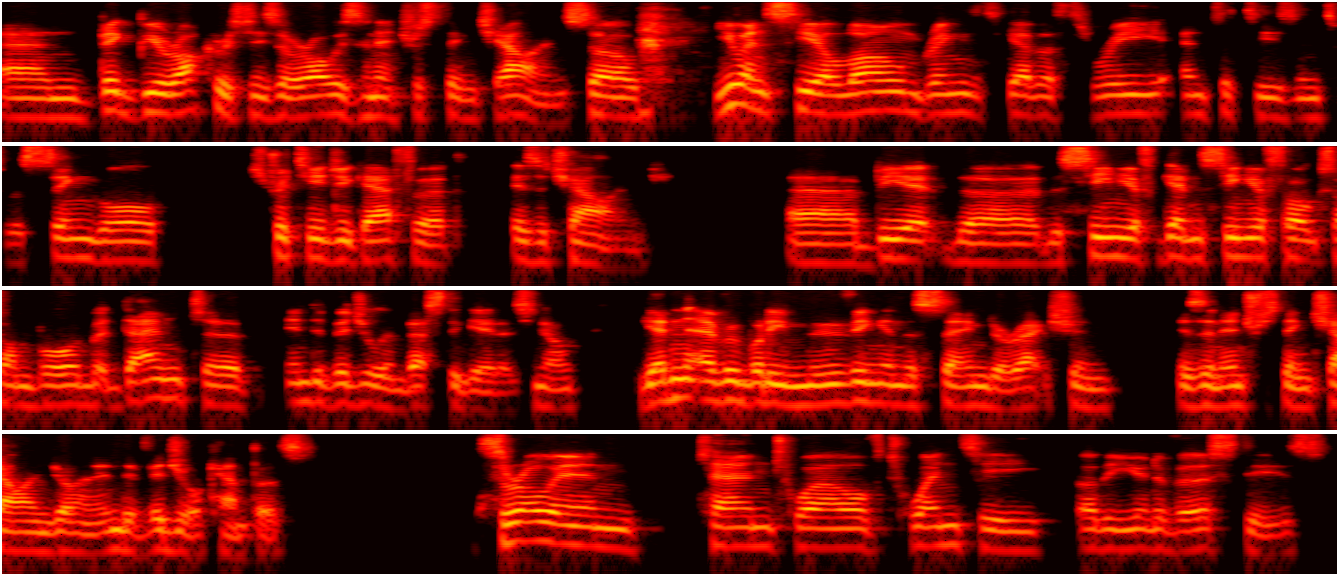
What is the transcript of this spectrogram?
And big bureaucracies are always an interesting challenge. So, UNC alone bringing together three entities into a single strategic effort is a challenge. Uh, be it the the senior getting senior folks on board, but down to individual investigators. You know, getting everybody moving in the same direction is an interesting challenge on an individual campus. Throw in 10, 12, 20 other universities,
